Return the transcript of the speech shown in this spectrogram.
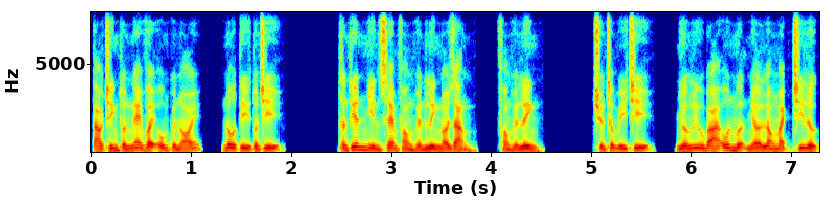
tào chính thuần nghe vậy ôm quyền nói, nô tỷ tuân chỉ. Thần thiên nhìn xem phòng huyền linh nói rằng, phòng huyền linh, truyền trâm ý chỉ, nhường lưu bá ôn mượn nhờ long mạch chi lực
